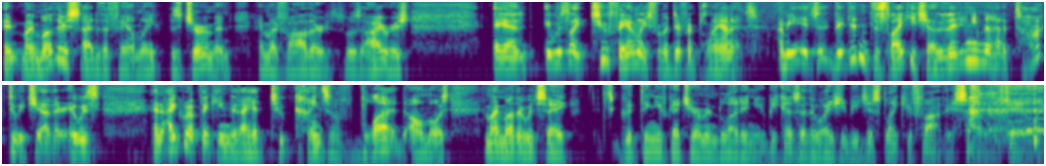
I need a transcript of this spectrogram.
and my mother's side of the family is German, and my father's was Irish, and it was like two families from a different planet. I mean, it's they didn't dislike each other; they didn't even know how to talk to each other. It was, and I grew up thinking that I had two kinds of blood almost. And my mother would say, "It's a good thing you've got German blood in you because otherwise you'd be just like your father's side of the family."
